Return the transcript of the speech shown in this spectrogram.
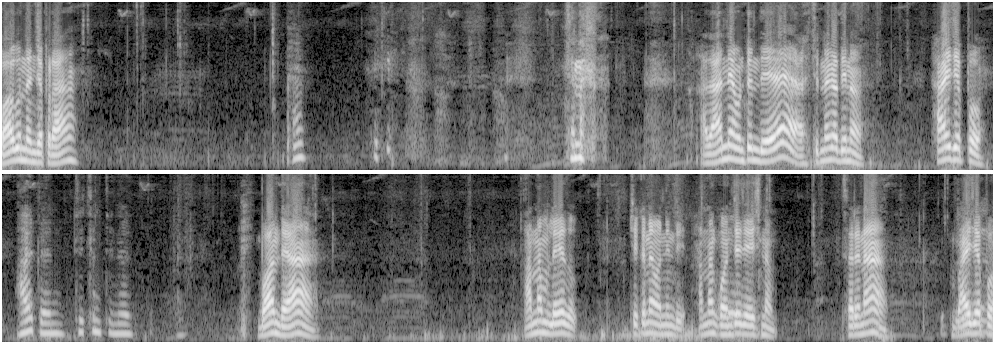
బాగుందని చెప్పరా? చిన్న అదాన్నే ఉంటుంది చిన్నగా తిను. హాయ్ చెప్పు. బాగుందా? అన్నం లేదు చికెనే వండింది. అన్నం కొంచెం చేసినాం. సరేనా? బాయ్ చెప్పు.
